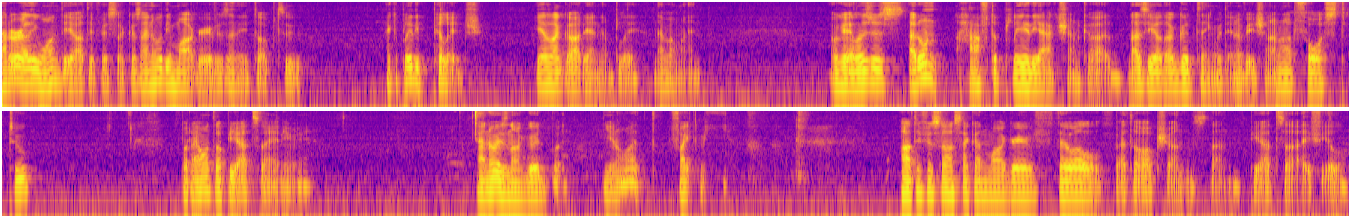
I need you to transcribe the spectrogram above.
I don't really want the Artificer because I know the Margrave is in the top two. I could play the Pillage. He has a Guardian in play. Never mind. Okay, let's just... I don't have to play the action card. That's the other good thing with innovation. I'm not forced to. But I want a Piazza anyway. I know it's not good, but you know what? Fight me. Artificer, second Margrave, they're all better options than Piazza, I feel.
